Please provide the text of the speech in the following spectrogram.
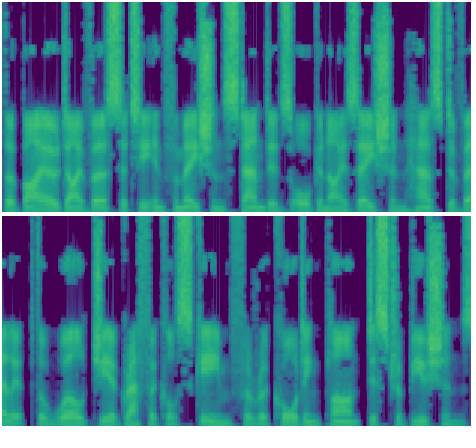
The Biodiversity Information Standards Organization has developed the World Geographical Scheme for recording plant distributions,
